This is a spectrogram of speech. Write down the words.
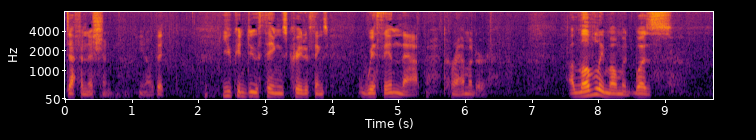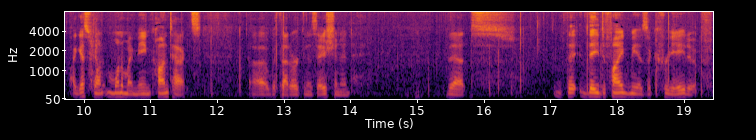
definition. You know that you can do things, creative things, within that parameter. A lovely moment was, I guess, one one of my main contacts uh, with that organization, and that they, they defined me as a creative,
